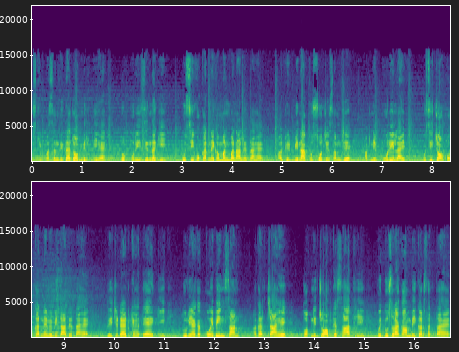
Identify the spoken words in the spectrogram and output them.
उसकी पसंदीदा जॉब मिलती है तो पूरी ज़िंदगी उसी को करने का मन बना लेता है। और फिर बिना कुछ सोचे समझे अपनी पूरी लाइफ उसी जॉब को करने में बिता देता है। रिच डैड कहते हैं कि दुनिया का कोई भी इंसान अगर चाहे तो अपनी जॉब के साथ ही कोई दूसरा काम भी कर सकता है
